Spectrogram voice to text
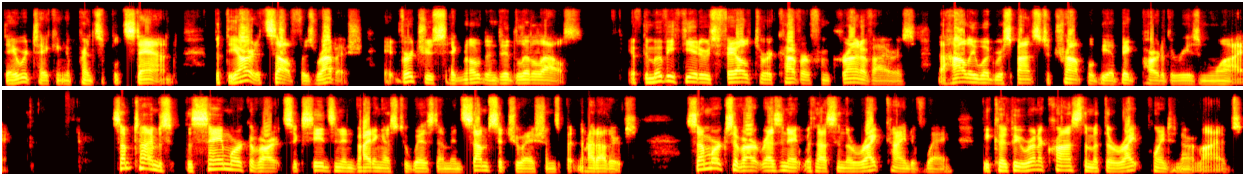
they were taking a principled stand. But the art itself was rubbish. It virtue signaled and did little else. If the movie theaters failed to recover from coronavirus, the Hollywood response to Trump will be a big part of the reason why. Sometimes the same work of art succeeds in inviting us to wisdom in some situations, but not others. Some works of art resonate with us in the right kind of way because we run across them at the right point in our lives,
